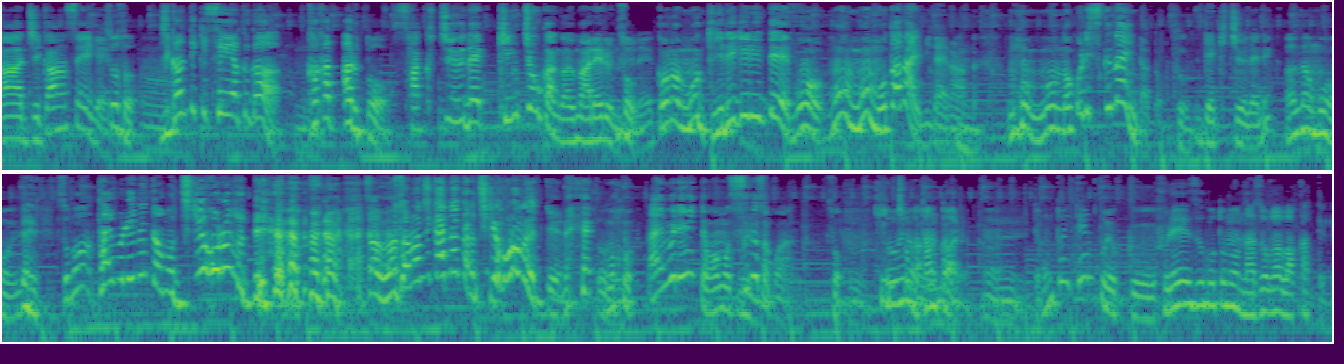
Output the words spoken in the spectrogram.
ああ時間制限。そうそう、ん。時間的制約がかかあると。作中で緊張感が生まれるんだよね。このもうギリギリでもうもうもう持たないみたいな、もうもう残り少ないんだと。そう。劇中でね。あんなもうでそのタイムリミットはもう地球滅ぶっていう。そうもうその時間だったら地球滅ぶっていうね。そう。もうタイムリミットももうすぐそこなんだ、そう。うん。そういうのがちゃんとある、うんで本当にテンポよくフレーズごとの謎が分かってる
